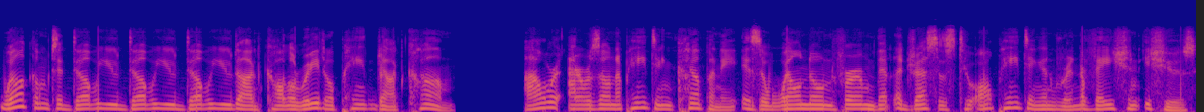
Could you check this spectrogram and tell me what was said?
Welcome to www.coloritopaint.com. Our Arizona Painting Company is a well-known firm that addresses to all painting and renovation issues,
